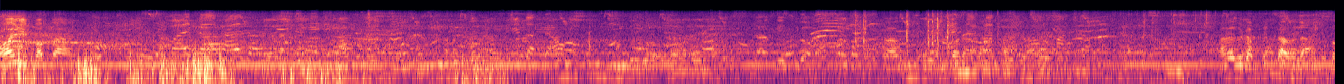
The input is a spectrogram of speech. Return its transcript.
Voll den Bomber. Also sogar Pizza oder eigentlich.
